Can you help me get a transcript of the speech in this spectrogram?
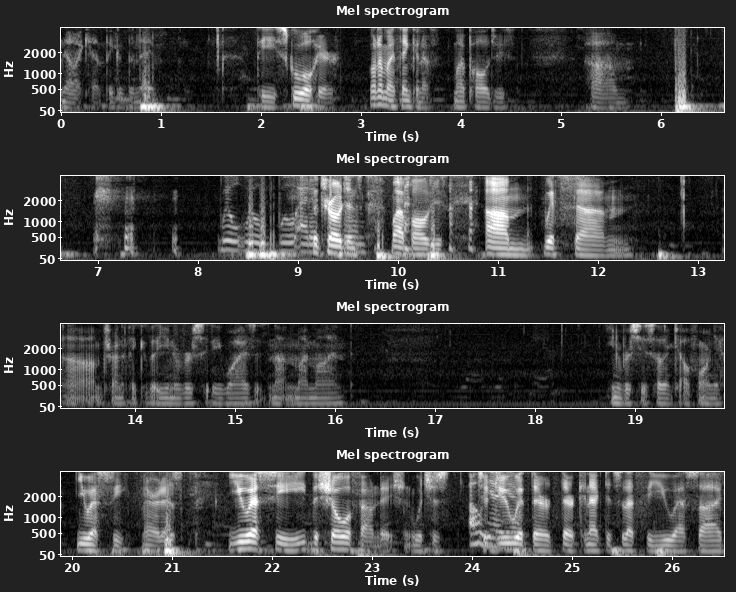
now I can't think of the name. The school here. What am I thinking of? My apologies. Um, we'll we'll we'll edit the Trojans. my apologies. Um, with um, uh, I'm trying to think of the university. Why is it not in my mind University of Southern California, USC. There it is. USC, the Shoah Foundation, which is Oh, to yeah, do yeah. with their they're connected. So that's the U.S. side.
